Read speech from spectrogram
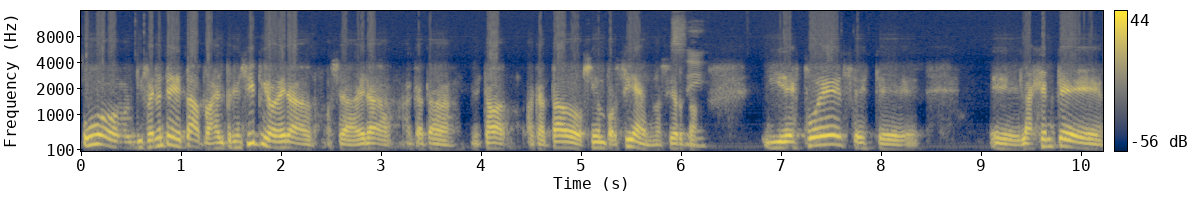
hubo diferentes etapas. El principio era, o sea, era acá estaba acatado 100%, ¿no es cierto? Y después, este, eh, la gente,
